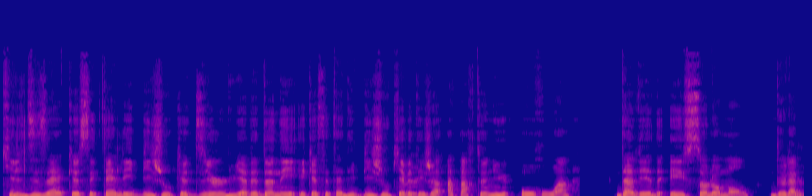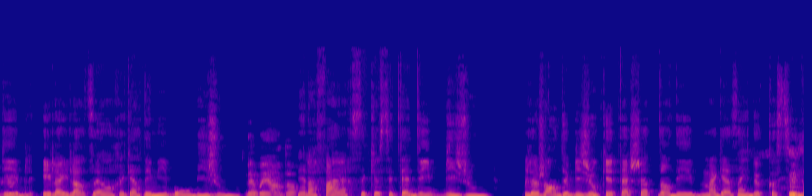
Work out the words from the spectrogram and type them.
qu'il disait que c'était les bijoux que Dieu lui avait donnés et que c'était des bijoux qui avaient déjà appartenu au roi David et Solomon de la Mhm. Bible. Et là, il leur disait, oh, regardez mes beaux bijoux. Ben voyons donc. Mais l'affaire, c'est que c'était des bijoux. Le genre de bijoux que t'achètes dans des magasins de costumes.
